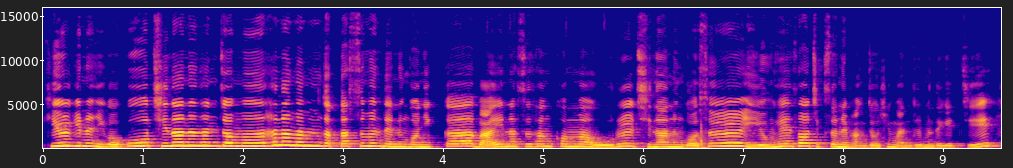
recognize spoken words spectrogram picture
기울기는 이거고 지나는 한 점은 하나만 갖다 쓰면 되는 거니까 마이너스 3,5를 지나는 것을 이용해서 직선의 방정식 만들면 되겠지.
